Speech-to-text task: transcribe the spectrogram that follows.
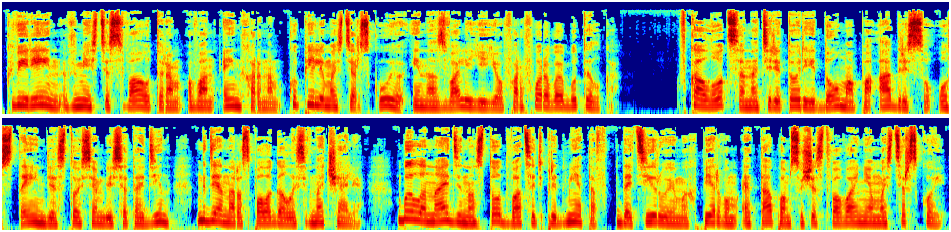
Квирейн вместе с Ваутером ван Эйнхарном купили мастерскую и назвали ее «Фарфоровая бутылка». В колодце на территории дома по адресу Остенде 171, где она располагалась в начале, было найдено 120 предметов, датируемых первым этапом существования мастерской,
